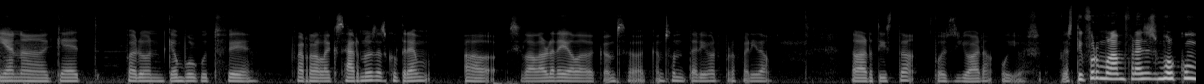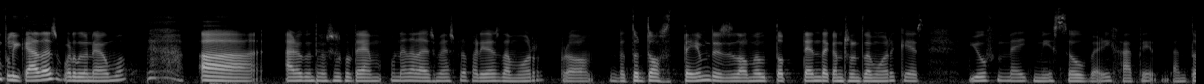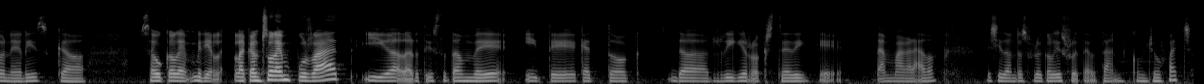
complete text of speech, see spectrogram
En aquest peron que hem volgut fer per relaxar-nos, escoltarem, uh, si la Laura deia la cançó, cançó anterior preferida de l'artista, doncs jo ara... Ui, estic formulant frases molt complicades, perdoneu-me. Uh, ara a continuació escoltarem una de les meves preferides d'amor, però de tots els temps, és el meu top 10 de cançons d'amor, que és You've Made Me So Very Happy, d'Anton Ellis, que segur que l'hem... Mira, la cançó l'hem posat i l'artista també i té aquest toc de reggae rocksteady que tant m'agrada. Així doncs espero que el disfruteu tant com jo ho faig.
